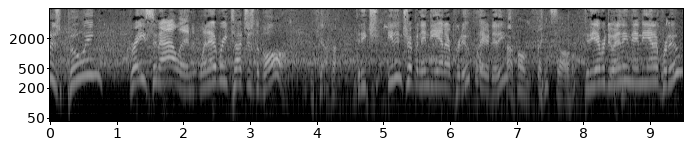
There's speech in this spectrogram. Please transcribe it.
is booing Grayson Allen whenever he touches the ball. Yeah. Did he? Tr- he didn't trip an Indiana or Purdue player, did he? I don't think so. Did he ever do anything to Indiana or Purdue?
